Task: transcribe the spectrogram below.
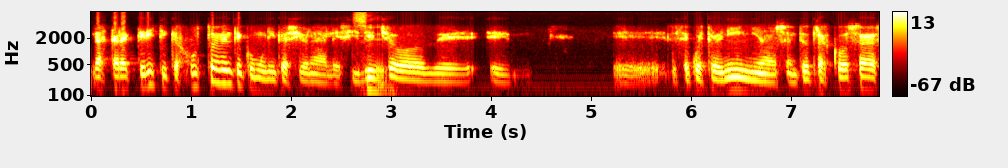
las características justamente comunicacionales y el hecho de... Eh, eh, el secuestro de niños, entre otras cosas,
